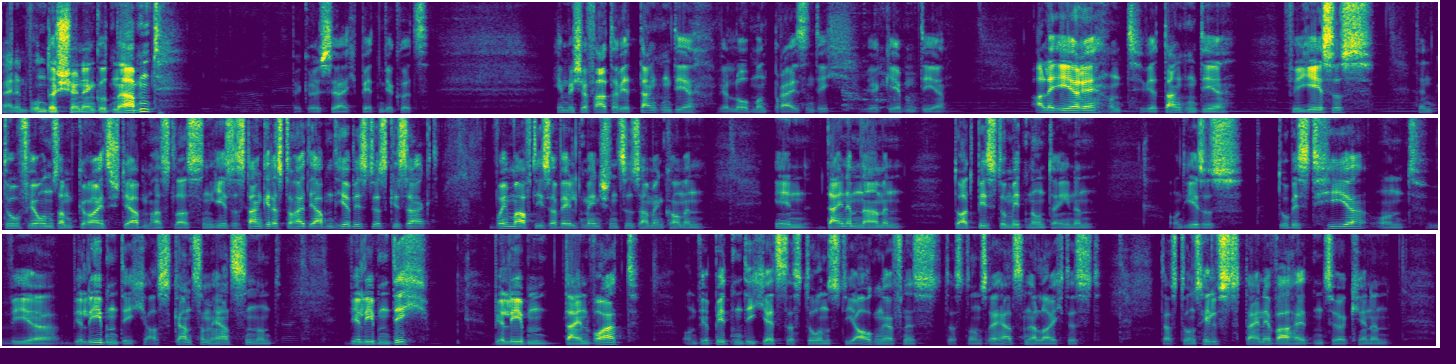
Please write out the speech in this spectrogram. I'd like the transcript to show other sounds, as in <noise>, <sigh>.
Einen wunderschönen guten Abend. Ich begrüße euch, beten wir kurz. Himmlischer Vater, wir danken dir, wir loben und preisen dich, wir geben dir alle Ehre und wir danken dir für Jesus, den du für uns am Kreuz sterben hast lassen. Jesus, danke, dass du heute Abend hier bist. Du hast gesagt, wo immer auf dieser Welt Menschen zusammenkommen, in deinem Namen, dort bist du mitten unter ihnen. Und Jesus, du bist hier und wir, wir lieben dich aus ganzem Herzen und wir lieben dich, wir lieben dein Wort und wir bitten dich jetzt, dass du uns die Augen öffnest, dass du unsere Herzen erleuchtest, dass du uns hilfst, deine Wahrheiten zu erkennen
